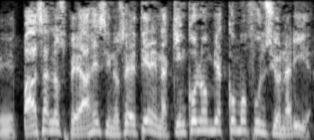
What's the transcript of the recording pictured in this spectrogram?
Eh, pasan los peajes y no se detienen. Aquí en Colombia, ¿cómo funcionaría?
